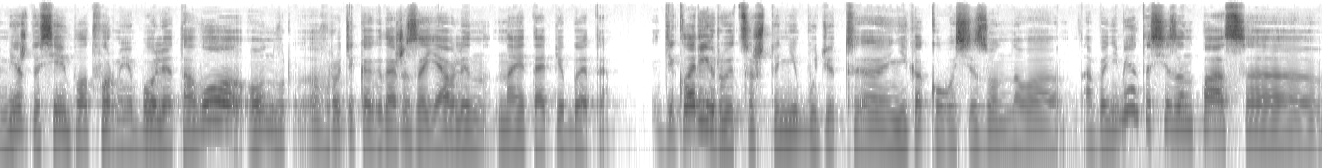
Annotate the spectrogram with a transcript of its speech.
между всеми платформами. Более того, он вроде как даже заявлен на этапе бета. Декларируется, что не будет никакого сезонного абонемента сезон пасса,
